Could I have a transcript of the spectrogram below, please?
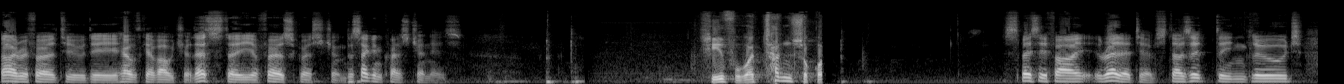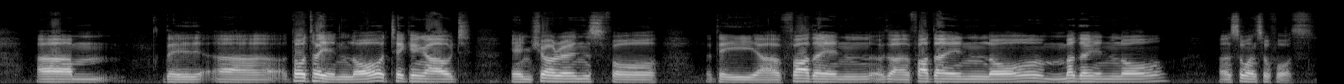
I refer to the healthcare voucher. That's the first question. The second question is 似乎个亲属个 specify relatives. Does it include um, the uh, daughter-in-law taking out insurance for the uh, father-in uh, father-in-law, mother-in-law, uh, so on and so forth?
